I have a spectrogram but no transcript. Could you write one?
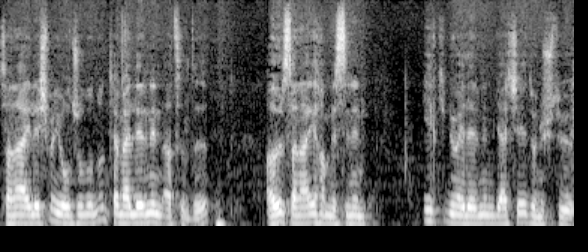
sanayileşme yolculuğunun temellerinin atıldığı, ağır sanayi hamlesinin ilk nüvelerinin gerçeğe dönüştüğü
